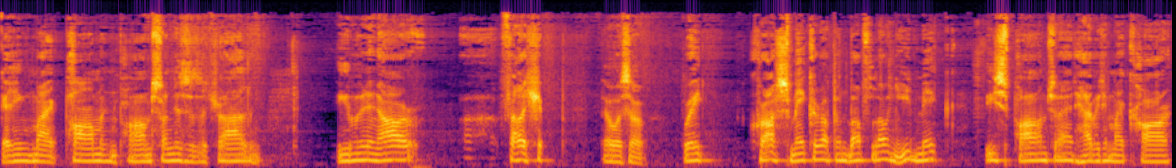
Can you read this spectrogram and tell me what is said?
getting my palm and palm Sundays as a child, and even in our uh, fellowship, there was a great cross maker up in Buffalo, and he'd make these palms, and I'd have it in my car,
